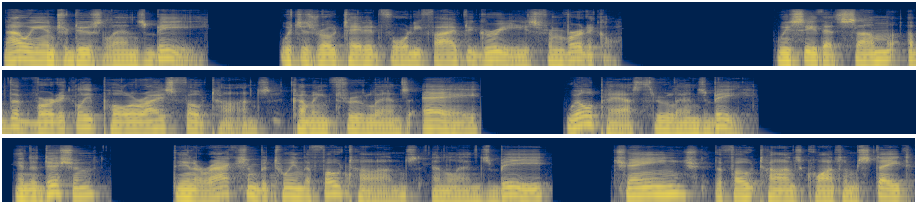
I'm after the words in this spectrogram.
Now we introduce lens B, which is rotated 45 degrees from vertical. We see that some of the vertically polarized photons coming through lens A will pass through lens B. In addition, the interaction between the photons and lens B change the photon's quantum state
